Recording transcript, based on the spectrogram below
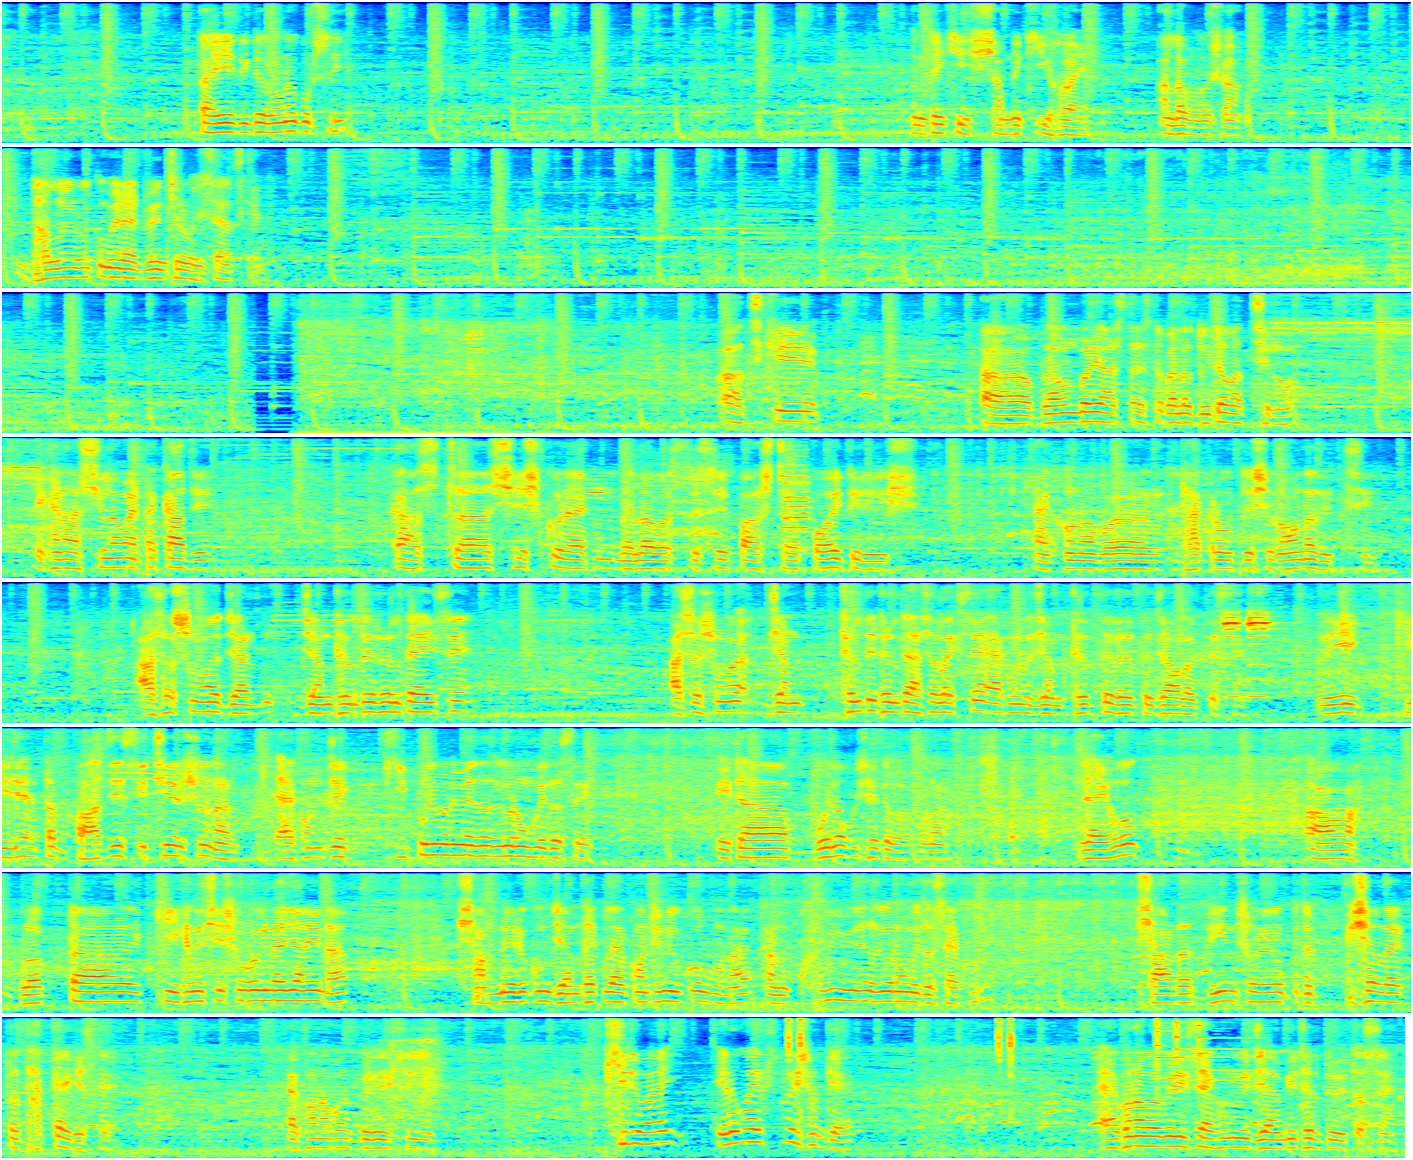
তাই এদিকে রওনা করছি। দেখি সামনে কি হয়। আল্লাহ ভরসা। ভালো রকমের অ্যাডভেঞ্চার হয়েছে আজকে। আজকে ব্রাউনবাড়ি আস্তে আস্তে বেলা দুইটা বাজছিল। এখানে আসছিলাম একটা কাজে। কাজটা শেষ করে এখন বেলা বাজতেছে পাঁচটা পঁয়ত্রিশ। এখন আবার ঢাকার উদ্দেশ্যে রওনা দিচ্ছি। আসার সময় জ্যাম জ্যাম ঠেলতে ঠেলতে আইছে। আসার সময় জ্যাম ঠেলতে ঠেলতে আসা লাগছে এখনও জ্যাম ঠেলতে ঠেলতে যাওয়া লাগতেছে। মানে কী যে একটা বাজে সিচুয়েশন আর এখন যে কী পরিমাণে মেজাজ গরম হইতেছে, এটা বইলা বুঝাইতে পারব না। যাই হোক ব্লগটা কি এখানে শেষ করব কিনা জানি না। সামনে এরকম জ্যাম থাকলে আর কন্টিনিউ করব না, কারণ খুবই মেজাজ গরম হইতেছে এখন। সারাটা দিন শরীরের উপরে বিশাল একটা ধাক্কায় গেছে। এখন আবার বেরিয়েছি। খিরে ভাই, এরকম এক্সপ্রেশন কে? এখন আবার বেরিয়েছি, এখন ওই জ্যামই ঠেলতে হইতেছে।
